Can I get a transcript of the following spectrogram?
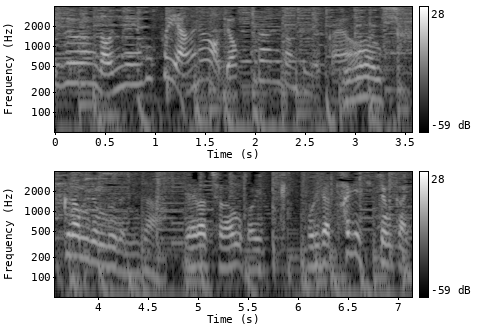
지금 넣는 호프 양은 한몇 그램 정도 될까요? 이건 한 10g 정도 됩니다. 내가처럼 거의 보리가 타기 직전까지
